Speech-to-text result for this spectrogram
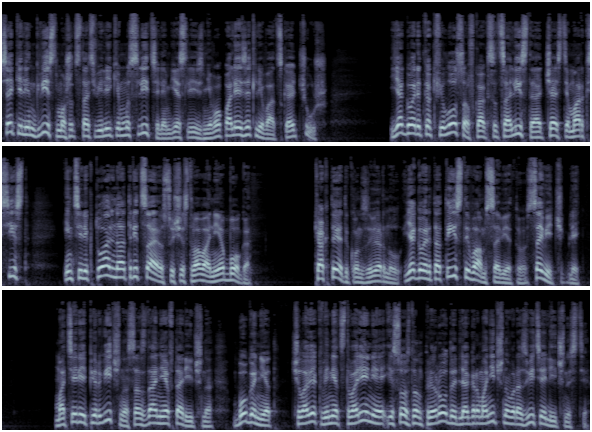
Всякий лингвист может стать великим мыслителем, если из него полезет левацкая чушь. Я, говорит, как философ, как социалист и отчасти марксист, интеллектуально отрицаю существование Бога. Как-то эдак он завернул. Я, говорит, атеист и вам советую. Советчик, блядь. Материя первична, создание вторично. Бога нет. Человек – венец творения и создан природой для гармоничного развития личности.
